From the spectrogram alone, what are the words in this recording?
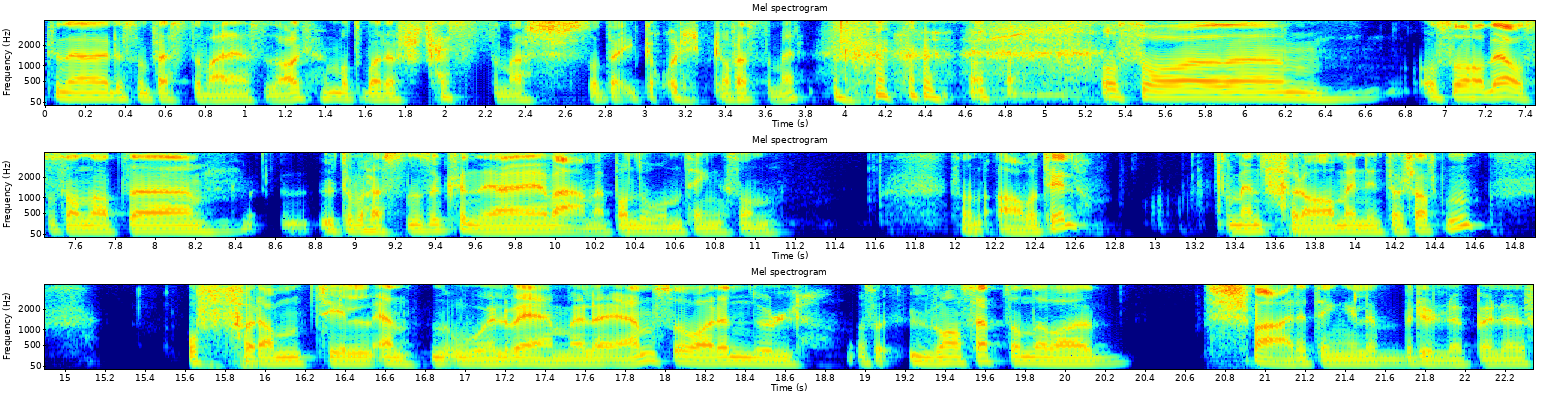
kunne jeg liksom feste hver eneste dag. Jeg måtte bare feste meg så at jeg ikke orka å feste mer. og så uh, Og så hadde jeg også sånn at uh, utover høsten så kunne jeg være med på noen ting sånn, sånn av og til. Men fra og med nyttårsaften og fram til enten OL, VM eller EM, så var det null. Altså, uansett om det var svære ting eller bryllup eller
